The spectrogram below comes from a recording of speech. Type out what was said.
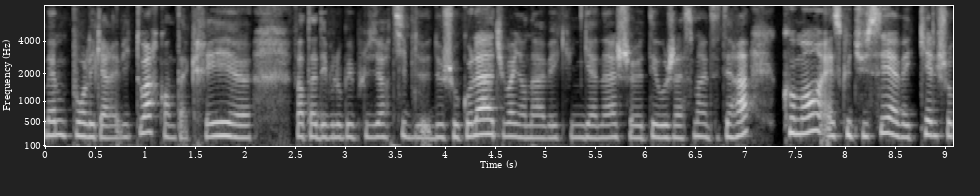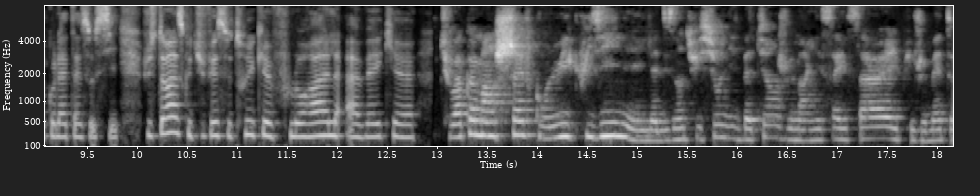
même pour les carrés victoires, quand t'as créé, euh, enfin, t'as développé plusieurs types de, chocolat, tu vois, il y en a avec une ganache, euh, thé au jasmin, etc. Comment est-ce que tu sais avec quel chocolat t'associes? Justement, est-ce que tu fais ce truc euh, floral avec... Tu vois, comme un chef, quand lui cuisine et il a des intuitions, il dit, bah tiens, je vais marier ça et ça, et puis je vais mettre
